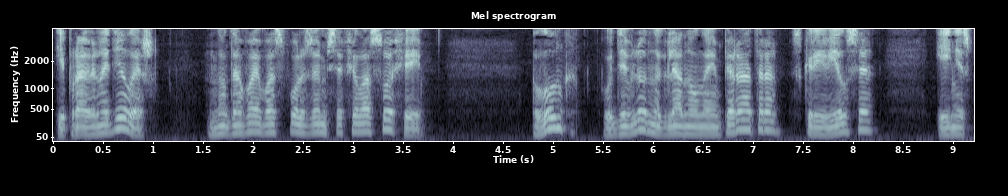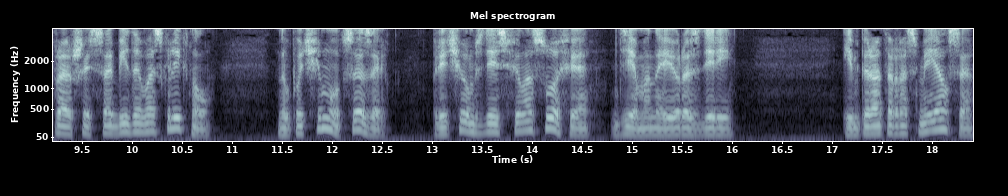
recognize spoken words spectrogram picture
И правильно делаешь. Но давай воспользуемся философией». Лонг удивленно глянул на императора, скривился и, не справившись с обидой, воскликнул. «Ну почему, Цезарь? Причем здесь философия, демона ее раздери?» Император рассмеялся.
